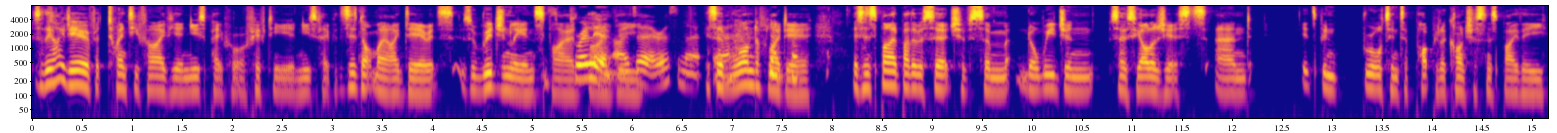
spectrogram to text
So the idea of a 25 year newspaper or a 50 year newspaper, this is not my idea. It's, it's originally inspired Brilliant by the, brilliant idea, isn't it? It's Yeah. a wonderful idea. It's inspired by the research of some Norwegian sociologists, and it's been brought into popular consciousness by the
